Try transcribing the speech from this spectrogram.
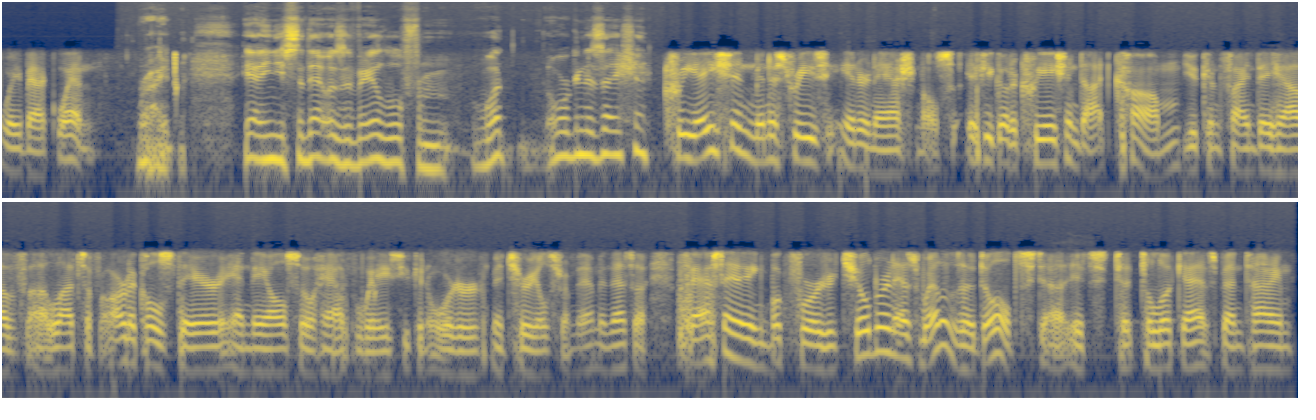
way back when. Right. Yeah, and you said that was available from what organization? Creation Ministries International. If you go to creation.com, you can find they have uh, lots of articles there, and they also have ways you can order materials from them. And that's a fascinating book for children as well as adults. Uh, it's to, to look at, spend time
